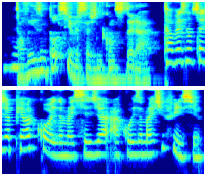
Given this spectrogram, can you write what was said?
Uhum. Talvez impossível se a gente considerar. Talvez não seja a pior coisa, mas seja a coisa mais difícil.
